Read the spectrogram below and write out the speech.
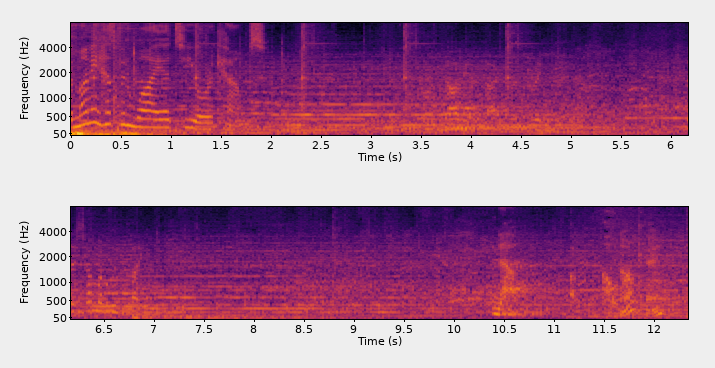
The money has been wired to your account. Dahlia and I had a drink. There's someone who'd like to Now. Oh, okay.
